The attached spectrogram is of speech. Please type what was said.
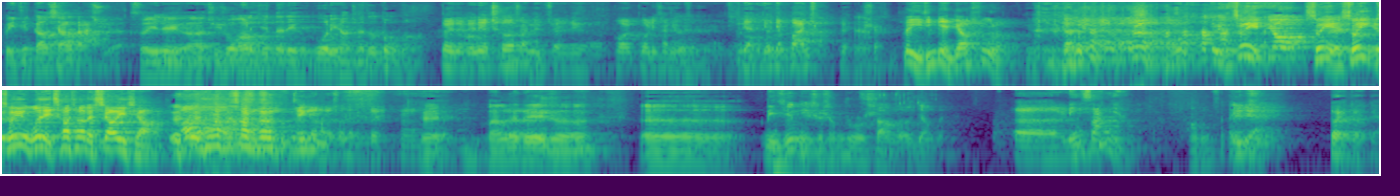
北京刚下了大雪，所以这个据说王立军的这个玻璃上全都冻上了。对对对，那个车上面确实这个玻玻璃上面就是有点有点不安全，对是。那已经变雕塑了，所以所以所以所以我得悄悄的消一消。啊，这个说的很对，嗯，对，完了这个呃，李军你是什么时候上的央美？呃，零三年，哦，零三。这一点，对对对，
